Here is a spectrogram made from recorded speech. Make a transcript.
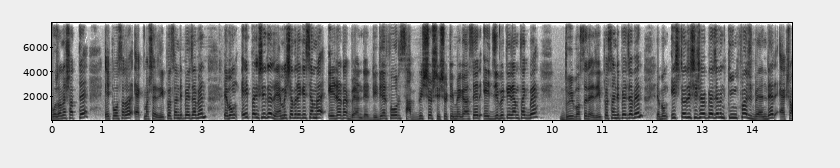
বোঝানোর সাথে। এই প্রসেসরের এক মাসের রিপ্রেজেন্ট পেয়ে যাবেন। এবং এই প্যাকেজটিতে র্যাম হিসাবে রেখেছি আমরা এডাটা ব্র্যান্ডের ডিডিআর ফোর ছাব্বিশশো ছেষট্টি মেগাহাসের এইট জিবিটি র্যাম থাকবে। দুই বছরের রিপ্রেজেন্টেটিভ পেয়ে যাবেন। এবং স্টোরেজ হিসাবে পেয়ে যাবেন কিংফাস ব্র্যান্ডের একশো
